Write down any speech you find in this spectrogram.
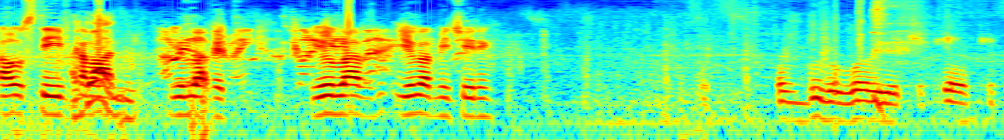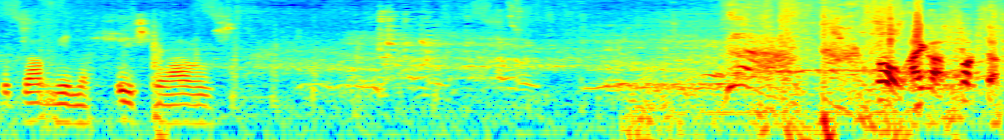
Oh, Steve, come Again. on. You love it. You love you love me cheating. Let's do the warrior kick, kill, kick a zombie in the face for hours. Oh, I got fucked up.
